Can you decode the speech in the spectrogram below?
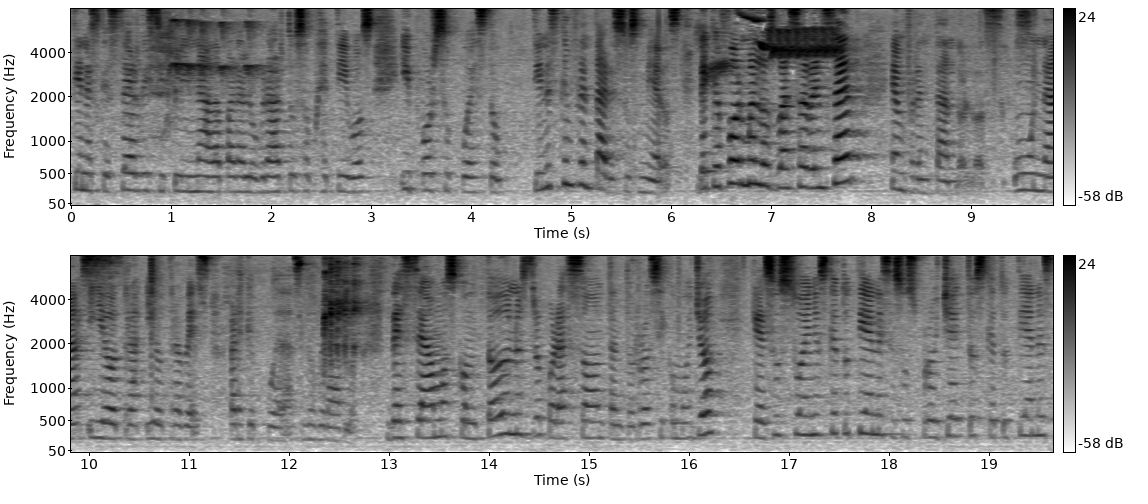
tienes que ser disciplinada para lograr tus objetivos y por supuesto, tienes que enfrentar esos miedos. ¿De qué forma los vas a vencer? Enfrentándolos una y otra y otra vez para que puedas lograrlo. Deseamos con todo nuestro corazón, tanto Rosy como yo, que esos sueños que tú tienes, esos proyectos que tú tienes,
